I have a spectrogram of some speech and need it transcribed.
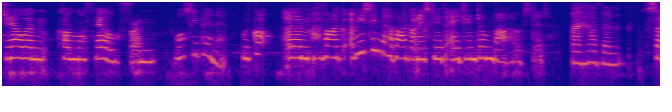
Do you know um Conleth Hill from what's he been in? We've got um have I got have you seen the Have I Got News for You that Adrian Dunbar hosted? I haven't. So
